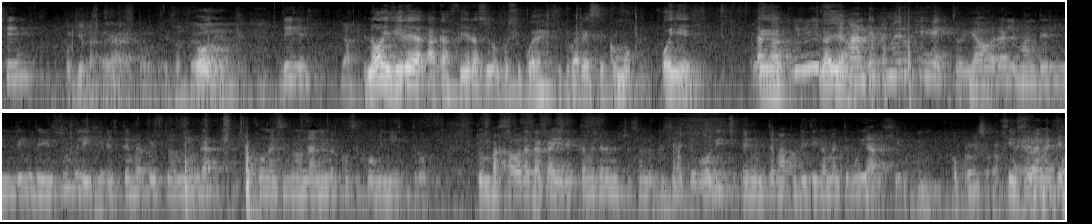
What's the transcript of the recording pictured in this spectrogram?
Sí, Porque es la cagada, esto- eso se odia. dile. ¿Ya? No, y dile a Cafiero así, pues si puedes, si te parece, como, oye, La eh, acabo de escribir, no, le mandé primero qué es esto y ahora le mandé el link de YouTube y le dije, el tema del proyecto Dominga fue una decisión unánime del Consejo de Ministros. Tu embajador ataca directamente a la administración del presidente Boric en un tema políticamente muy álgido. Mm, Compromiso campaña. Sinceramente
